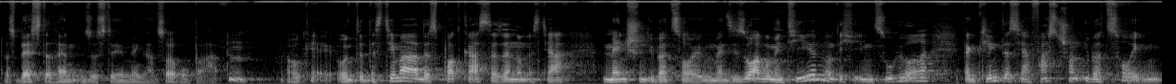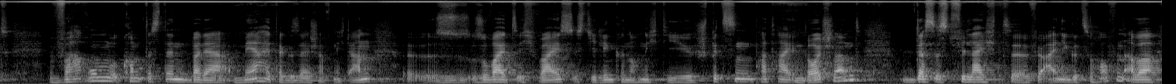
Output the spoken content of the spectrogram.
das beste Rentensystem in ganz Europa hat. Hm. Okay, und das Thema des Podcasts der Sendung ist ja Menschen überzeugen. Wenn Sie so argumentieren und ich Ihnen zuhöre, dann klingt das ja fast schon überzeugend. Warum kommt das denn bei der Mehrheit der Gesellschaft nicht an? Äh, soweit ich weiß, ist die Linke noch nicht die Spitzenpartei in Deutschland. Das ist vielleicht äh, für einige zu hoffen, aber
